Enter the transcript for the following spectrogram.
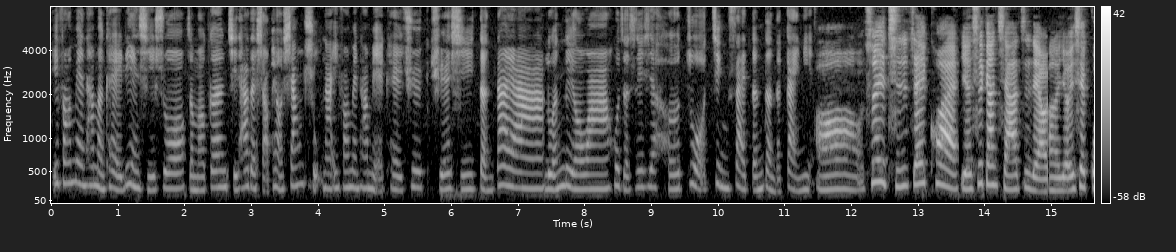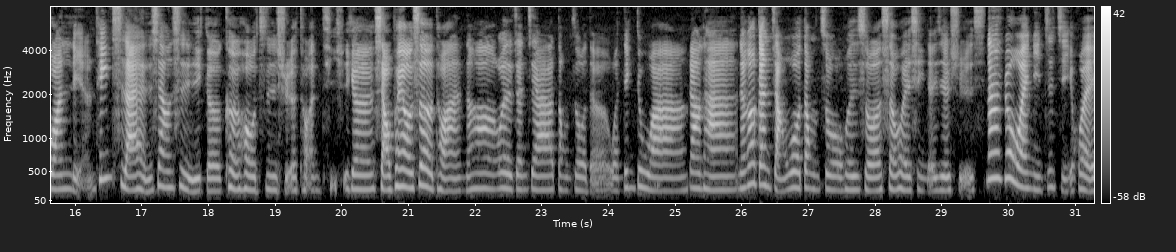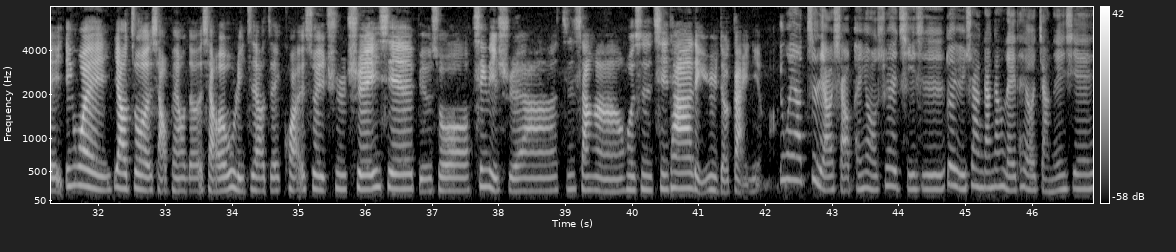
一方面他们可以练习说怎么跟其他的小朋友相处，那一方面他们也可以去学习等待啊、轮流啊，或者是一些合作、竞赛等等的概念。哦，所以其实这一块也是跟其他。治疗呃有一些关联，听起来很像是一个课后自学团体，一个小朋友社团，然后为了增加动作的稳定度啊，让他能够更掌握动作，或者说社会性的一些学习。那若为你自己会因为要做小朋友的小儿物理治疗这一块，所以去学一些，比如说心理学啊、智商啊，或是其他领域的概念吗？因为要治疗小朋友，所以其实对于像刚刚雷特有讲的一些，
